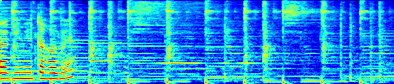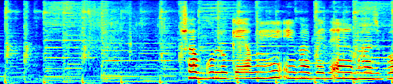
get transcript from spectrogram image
লাগিয়ে নিতে হবে। সবগুলোকে আমি এভাবে ভাজবো।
